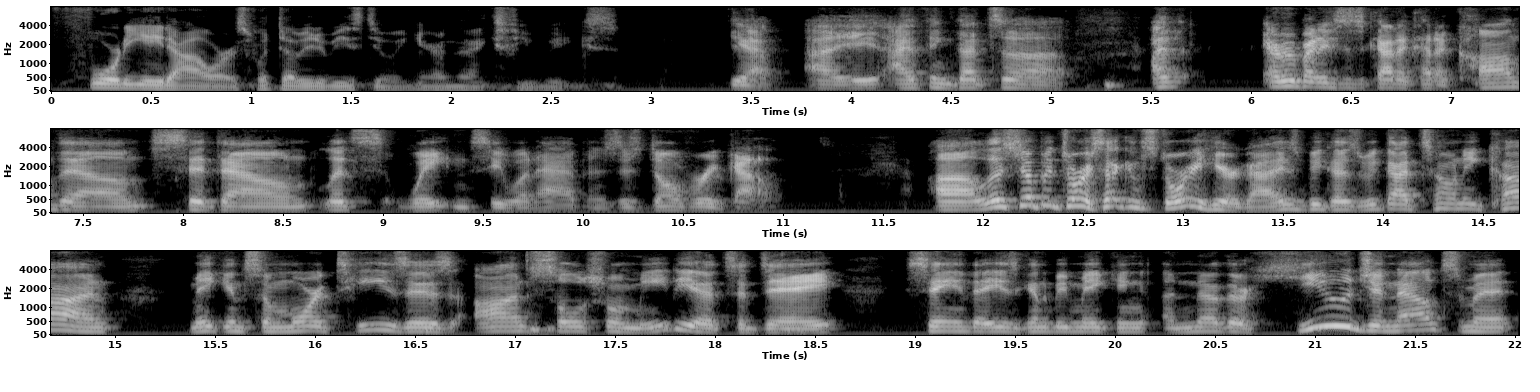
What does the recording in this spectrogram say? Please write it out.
48 hours what WWE is doing here in the next few weeks. Yeah, I I think that's uh, I everybody's just got to kind of calm down, sit down. Let's wait and see what happens. Just don't freak out. Uh, let's jump into our second story here, guys, because we got Tony Khan making some more teases on social media today, saying that he's going to be making another huge announcement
